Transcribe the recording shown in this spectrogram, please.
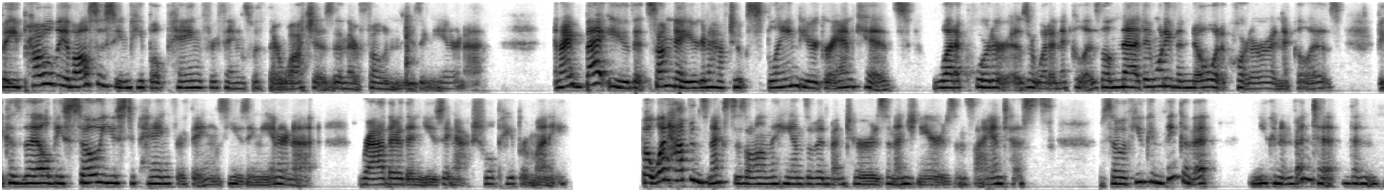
But you probably have also seen people paying for things with their watches and their phones using the internet. And I bet you that someday you're going to have to explain to your grandkids what a quarter is or what a nickel is. They'll net, they won't even know what a quarter or a nickel is because they'll be so used to paying for things using the internet rather than using actual paper money. But what happens next is all in the hands of inventors and engineers and scientists. So if you can think of it and you can invent it, then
